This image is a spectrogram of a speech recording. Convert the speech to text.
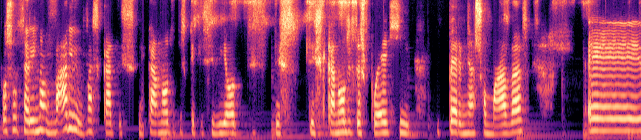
πόσο θέλει να βάλει βασικά τις ικανότητες και τις ιδιότητες, τις, τις ικανότητες που έχει υπέρ μιας ομάδας. Ε,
